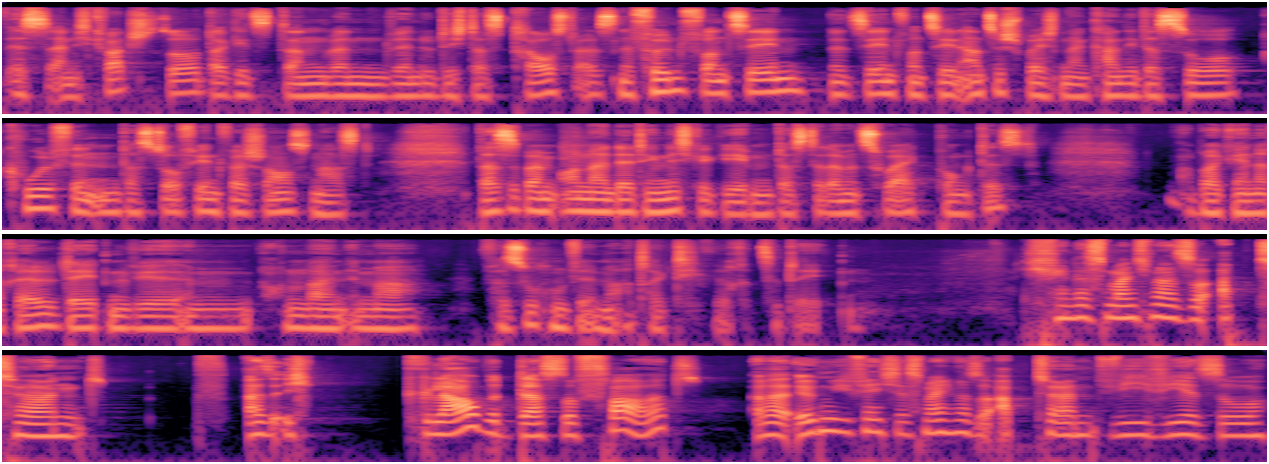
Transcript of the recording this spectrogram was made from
Es ist eigentlich Quatsch. So, da geht's dann, wenn, wenn du dich das traust, als eine 5 von 10, eine 10 von 10 anzusprechen, dann kann die das so cool finden, dass du auf jeden Fall Chancen hast. Das ist beim Online-Dating nicht gegeben, dass du damit Swag punktest. Aber generell daten wir im Online immer, versuchen wir immer attraktivere zu daten. Ich finde das manchmal so abturnt. Also ich glaube das sofort, aber irgendwie finde ich das manchmal so abturnt, wie wir so,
